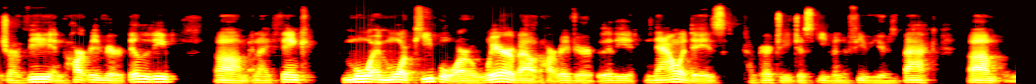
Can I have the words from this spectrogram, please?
HRV and heart rate variability, um, and I think more and more people are aware about heart rate variability nowadays compared to just even a few years back. Um,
